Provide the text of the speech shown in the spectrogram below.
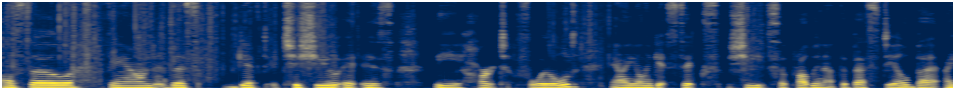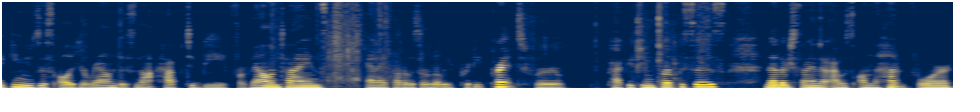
Also found this gift tissue. It is the heart foiled. Now you only get six sheets, so probably not the best deal, but I can use this all year round. Does not have to be for Valentine's, and I thought it was a really pretty print for packaging purposes. Another sign that I was on the hunt for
